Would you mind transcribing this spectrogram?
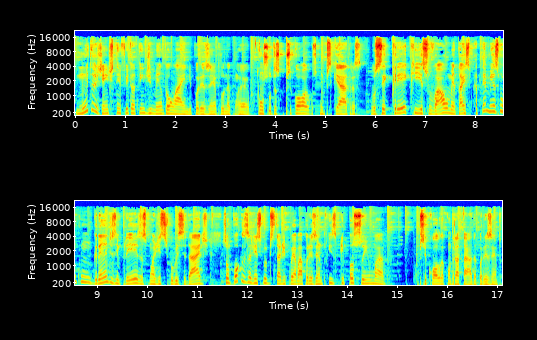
muita gente tem feito atendimento online, por exemplo, né, é, consultas com psicólogos, com psiquiatras. Você crê que isso vai aumentar, até mesmo com grandes empresas, com agências de publicidade? São poucas as agências de publicidade em Cuiabá, por exemplo, que, que possuem uma psicóloga contratada, por exemplo.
